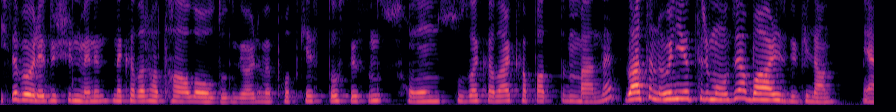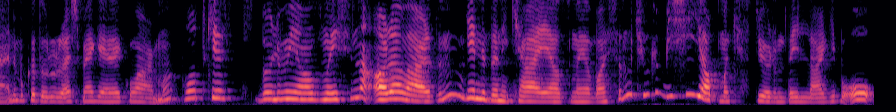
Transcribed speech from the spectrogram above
İşte böyle düşünmenin ne kadar hatalı olduğunu gördüm ve podcast dosyasını sonsuza kadar kapattım ben de. Zaten öyle yatırım olacağı bariz bir plan. Yani bu kadar uğraşmaya gerek var mı? Podcast bölümü yazma işine ara verdim. Yeniden hikaye yazmaya başladım. Çünkü bir şey yapmak istiyorum deliler gibi. O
